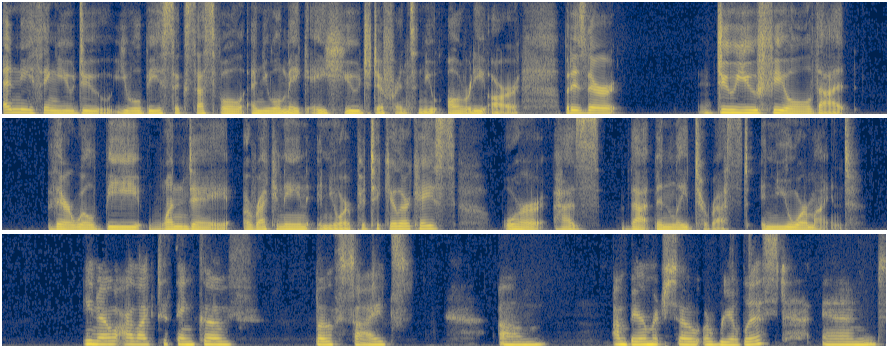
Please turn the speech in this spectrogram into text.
anything you do, you will be successful and you will make a huge difference, and you already are. But is there? Do you feel that there will be one day a reckoning in your particular case, or has that been laid to rest in your mind? You know, I like to think of both sides. Um, I'm very much so a realist. And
